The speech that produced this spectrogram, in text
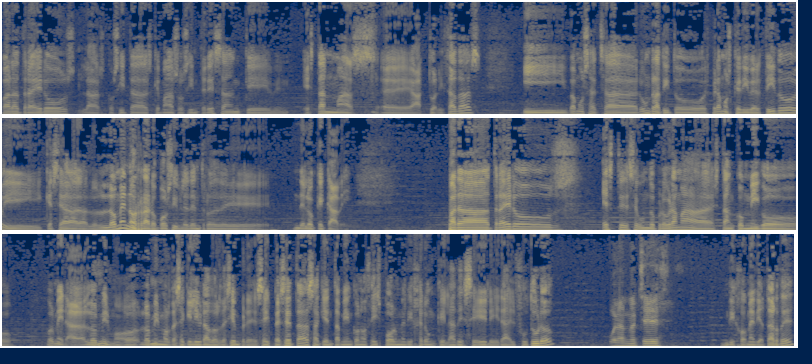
para traeros las cositas que más os interesan, que están más eh, actualizadas y vamos a echar un ratito, esperamos que divertido y que sea lo menos raro posible dentro de, de lo que cabe. Para traeros este segundo programa están conmigo, pues mira, los mismos, los mismos desequilibrados de siempre, seis pesetas, a quien también conocéis por me dijeron que la DSL era el futuro. Buenas noches. Dijo media tarde.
